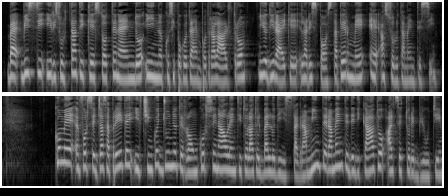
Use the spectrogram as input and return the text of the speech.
Beh, visti i risultati che sto ottenendo in così poco tempo, tra l'altro, io direi che la risposta per me è assolutamente sì. Come forse già saprete, il 5 giugno terrò un corso in aula intitolato Il bello di Instagram, interamente dedicato al settore beauty.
